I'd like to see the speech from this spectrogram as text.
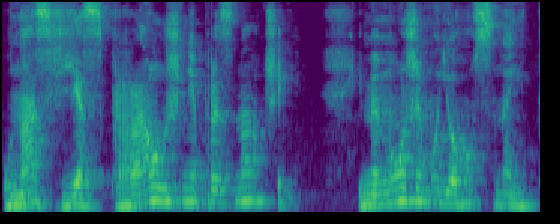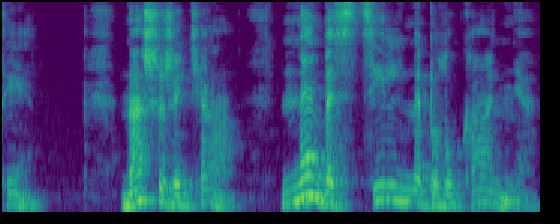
У нас є справжнє призначення, і ми можемо його знайти. Наше життя не безцільне блукання,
